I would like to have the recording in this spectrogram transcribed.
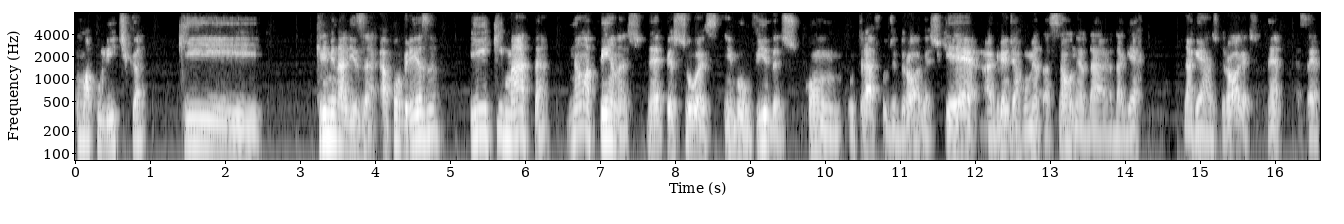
uma política que criminaliza a pobreza e que mata não apenas né, pessoas envolvidas com o tráfico de drogas, que é a grande argumentação né, da, da, guerra, da guerra às drogas, né, essa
